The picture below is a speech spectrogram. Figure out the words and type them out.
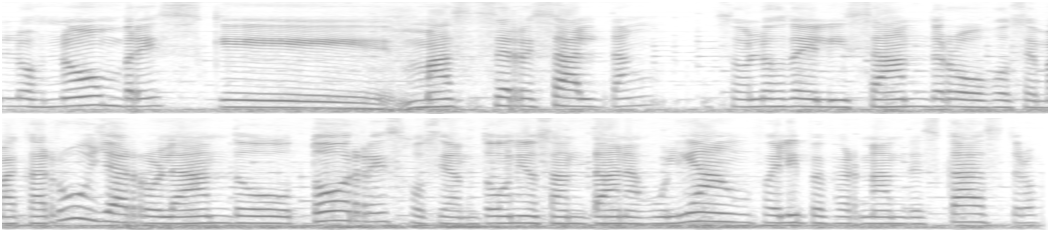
los nombres que más se resaltan son los de Lisandro José Macarrulla, Rolando Torres, José Antonio Santana Julián, Felipe Fernández Castro,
